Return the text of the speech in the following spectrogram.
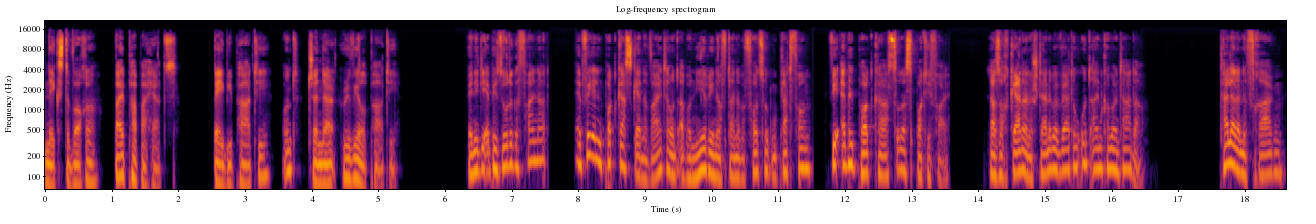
Nächste Woche bei Papa Herz, Baby Party und Gender Reveal Party. Wenn dir die Episode gefallen hat, empfehle den Podcast gerne weiter und abonniere ihn auf deiner bevorzugten Plattform wie Apple Podcasts oder Spotify. Lass auch gerne eine Sternebewertung und einen Kommentar da. Teile deine Fragen,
